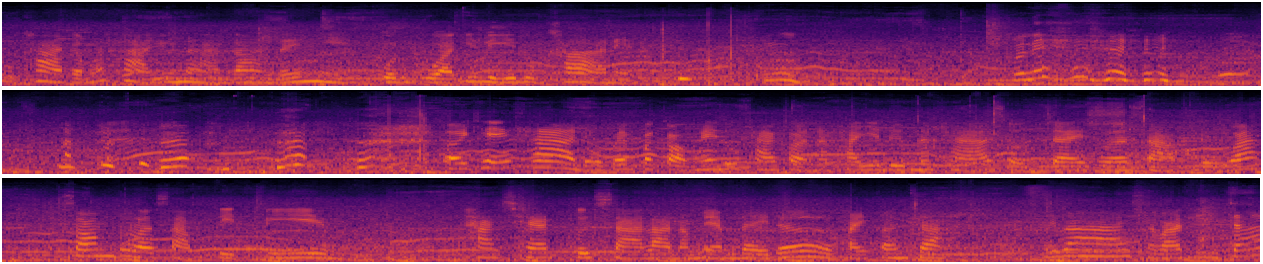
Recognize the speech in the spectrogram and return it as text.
ลูกค้าจะมาหาอยู่หนาด่านได้หนิกวนอัวอิลีลูกค้าเนี่ยอืมวันนี้ คค่ะ เดี๋ยวไปประกอบให้ลูกค้าก่อนนะคะ อย่าลืมนะคะ สนใจโทรศัพท์ หรือว่าซ่อมโทรศัพท์ติดฟิล์มทักแชทปรึกษาหลานน้ำแอมไดเดอร์ไปก่อนจ้ะ บ๊ายบาย สวัสดีจ้า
